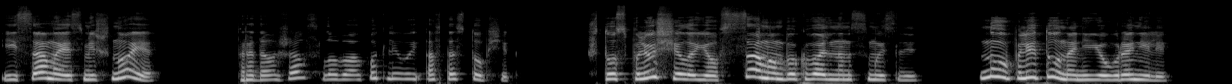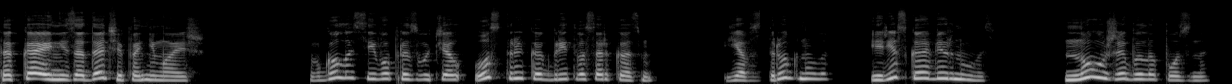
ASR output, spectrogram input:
И самое смешное, продолжал словоохотливый автостопщик, что сплющило ее в самом буквальном смысле. Ну, плиту на нее уронили. Такая незадача, понимаешь. В голосе его прозвучал острый, как бритва, сарказм. Я вздрогнула и резко обернулась. Но уже было поздно.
